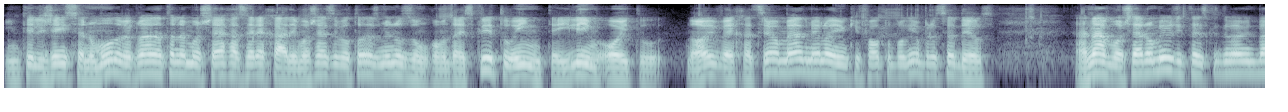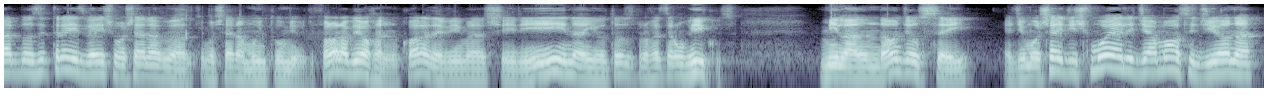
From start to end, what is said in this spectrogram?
inteligência no mundo. Veklan Natan Moshe Haser Echad. E Moshe recebeu todas menos um, como está escrito em Teilim 8, 9. Vai Haser Omead Meloim, que falta um pouquinho para o seu Deus. Anav, Moshe era humilde, que está escrito em Bamidbar 12, 3. Veish Moshe Anav Meod, que Moshe era muito humilde. Falou Rabi Yohanan, Kola Devim Shirina, e todos os profetas eram ricos. Milan, de onde eu sei, é de Moshe, de Shmuel, de Amos e de Yonah.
